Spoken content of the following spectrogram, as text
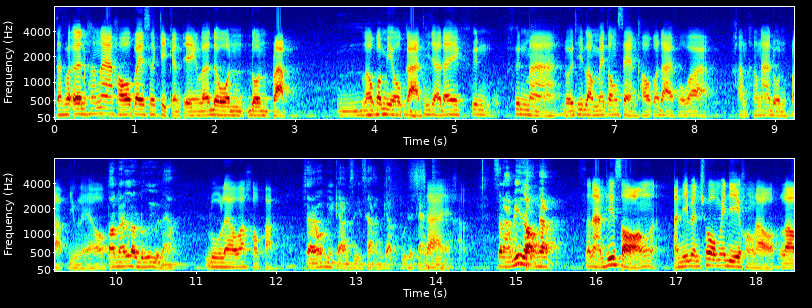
แต่เผอิญข้างหน้าเขาไปสะกิดกันเอง แล้วโดนโดนปรับ อืมเราก็มีโอกาสที่จะได้ขึ้นขึ้นมา โดยที่เราไม่ต้องแซงเขาก็ได้ เพราะว่าคันข้างหน้าโดนปรับอยู่แล้ว ตอนนั้นเรารู้อยู่แล้ว รู้แล้วว่าเขาปรับแสดงว่ามีการสื่อสารกับผู้จัดการใช่ทีมครับ สนามที่2ครับ สนามที่ 2 อันนี้เป็นโชคไม่ดีของเรา เรา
